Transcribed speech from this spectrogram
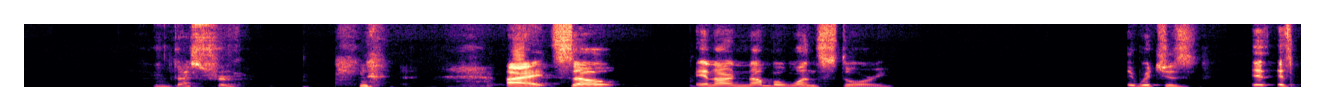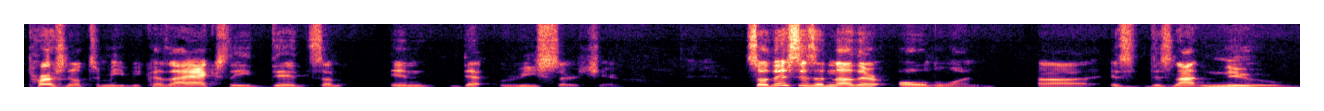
That's true. All right, so in our number one story, which is it, it's personal to me because I actually did some in-depth research here. So this is another old one. Uh, it's this not new,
